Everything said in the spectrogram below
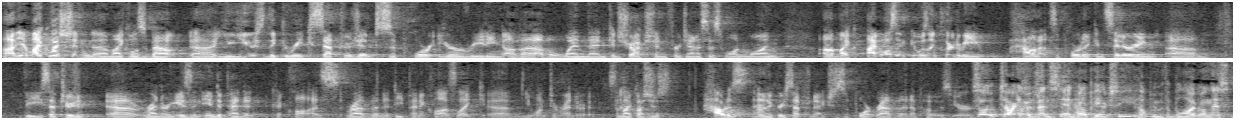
Uh, yeah, my question, uh, Michael, is about uh, you use the Greek Septuagint to support your reading of a, of a when-then construction for Genesis 1:1. Uh, Mike, I wasn't. It was unclear to me how that supported, considering um, the Septuagint uh, rendering is an independent clause rather than a dependent clause, like uh, you want to render it. So my question is, how does how does the Greek Septuagint actually support rather than oppose your? So talking with Ben Stanhope, he actually helped me with a blog on this.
